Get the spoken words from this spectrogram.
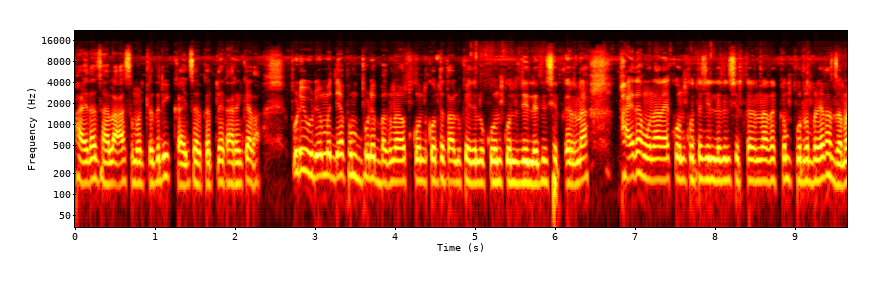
फायदा झाला असं म्हटलं तरी काहीच हरकत नाही. कारण की आता पुढे व्हिडिओमध्ये आपण पुढे बघणार आहोत कोणकोणत्या तालुक्यातील कोणकोणत्या जिल्ह्यातील शेतकऱ्यांना फायदा होणार आहे. कोणकोणत्या जिल्ह्यातील शेतकऱ्यांना रक्कम पूर्णपणे आता जमा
